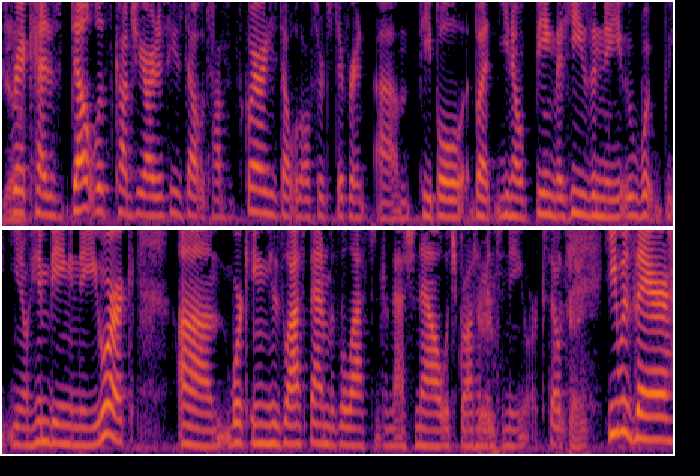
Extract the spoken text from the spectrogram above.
Yeah. Rick has dealt with country artists. He's dealt with Thompson Square. He's dealt with all sorts of different um, people. But you know, being that he's in New, you know, him being in New York, um, working his last band was the Last International, which brought him into New York. So Okay. he was there,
